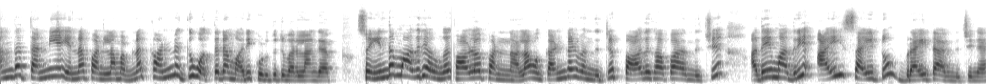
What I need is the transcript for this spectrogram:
அந்த தண்ணியை என்ன பண்ணலாம் அப்படின்னா கண்ணுக்கு ஒத்தடை மாதிரி கொடுத்துட்டு வரலாங்க. ஸோ இந்த மாதிரி அவங்க ஃபாலோ பண்ணனால அவங்க கண்கள் வந்துட்டு பாதுகாப்பா இருந்துச்சு. அதே மாதிரி ஐ சைட்டும் பிரைட்டா இருந்துச்சுங்க.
